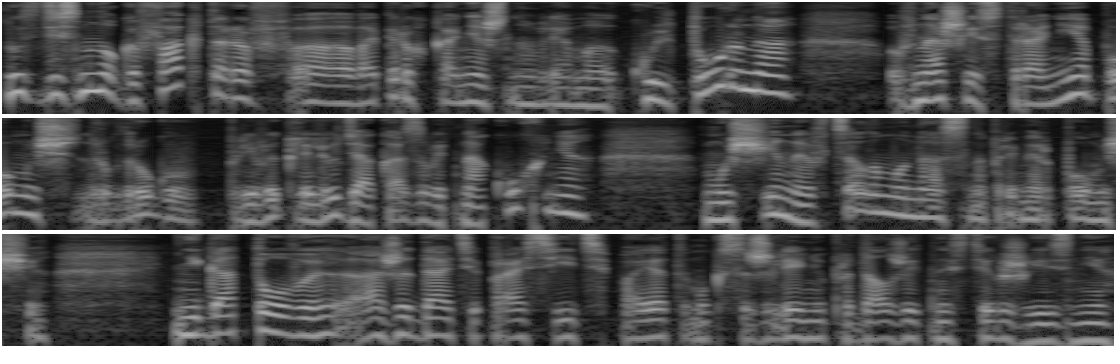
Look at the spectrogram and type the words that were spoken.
Ну, здесь много факторов. А, во-первых, конечно, прямо культурно в нашей стране помощь друг другу привыкли люди оказывать на кухне. Мужчины в целом у нас, например, помощи не готовы ожидать и просить, поэтому, к сожалению, продолжительность их жизни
